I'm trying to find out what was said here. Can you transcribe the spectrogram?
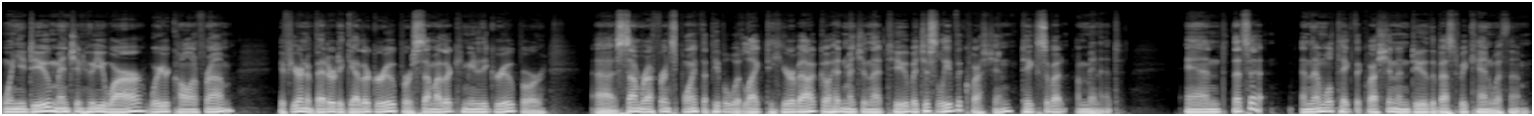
When you do, mention who you are, where you're calling from. If you're in a Better Together group or some other community group or uh, some reference point that people would like to hear about, go ahead and mention that too. But just leave the question. It takes about a minute. And that's it. And then we'll take the question and do the best we can with them.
